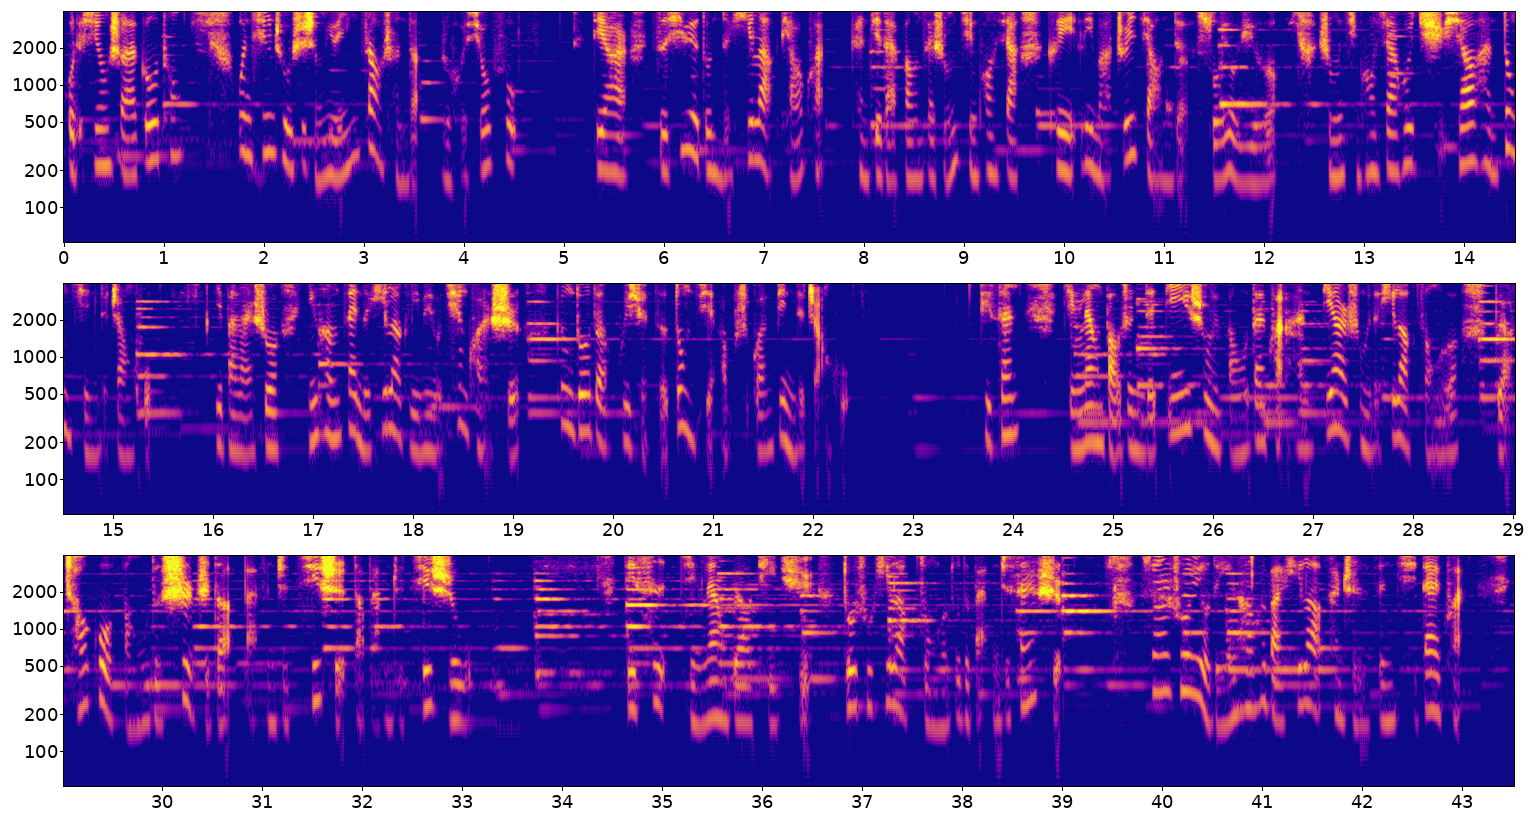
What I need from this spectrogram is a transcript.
或者信用社来沟通，问清楚是什么原因造成的，如何修复。第二，仔细阅读你的 HELOC 条款。看借贷方在什么情况下可以立马追缴你的所有余额，什么情况下会取消和冻结你的账户。一般来说，银行在你的 HELOC 里面有欠款时，更多的会选择冻结而不是关闭你的账户。第三，尽量保证你的第一顺位房屋贷款和第二顺位的 HELOC 总额不要超过房屋的市值的百分之七十到百分之七十五。第四，尽量不要提取多出 HELOC 总额度的百分之三十。虽然说有的银行会把 HELOC 看成分期贷款，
